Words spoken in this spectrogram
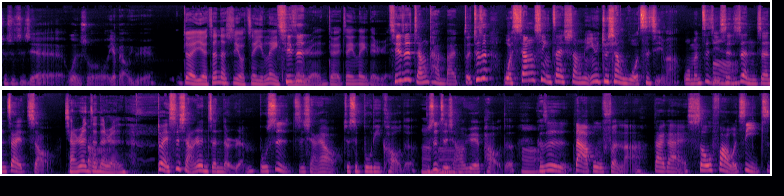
就是直接问说要不要约，对，也真的是有这一类型的人，对这一类的人。其实讲坦白，对，就是我相信在上面，因为就像我自己嘛，我们自己是认真在找、嗯、想认真的人，对，是想认真的人，不是只想要就是 booty call 的，不是只想要约炮的。Uh. 可是大部分啦，大概 so far 我自己这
